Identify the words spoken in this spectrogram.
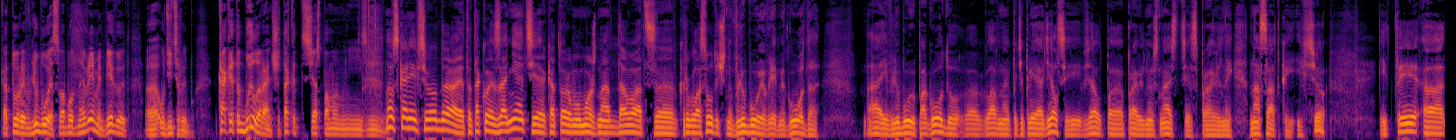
которые в любое свободное время бегают э, удить рыбу. Как это было раньше, так это сейчас, по-моему, не изменилось. Ну, скорее всего, да. Это такое занятие, которому можно отдаваться круглосуточно в любое время года да, и в любую погоду, э, главное, потеплее оделся и взял правильную снасть с правильной насадкой, и все. И ты, э,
